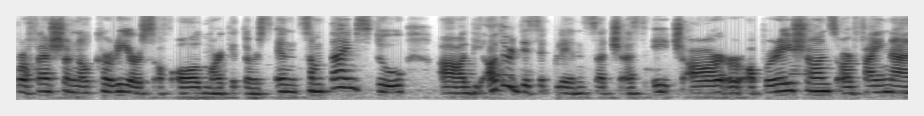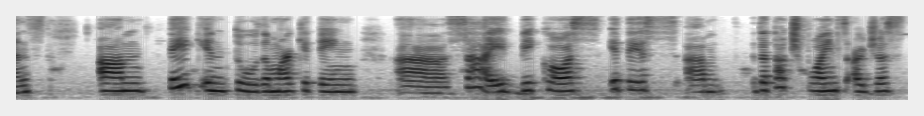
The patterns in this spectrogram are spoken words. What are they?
professional careers of all marketers and sometimes to uh, the other disciplines such as hr or operations or finance um, take into the marketing uh, side because it is um, the touch points are just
